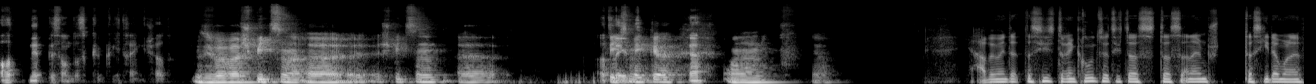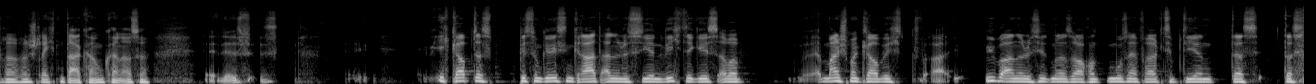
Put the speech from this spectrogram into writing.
hat nicht besonders glücklich reingeschaut. Das war aber Spitzen, äh, Spitzen äh, Pacemaker ja. und ja. Ja, aber wenn das ist darin grundsätzlich, dass, dass, an einem, dass jeder mal einfach einen schlechten Tag haben kann. Also äh, ich glaube, dass bis zu einem gewissen Grad analysieren wichtig ist, aber manchmal glaube ich, überanalysiert man das auch und muss einfach akzeptieren, dass das,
